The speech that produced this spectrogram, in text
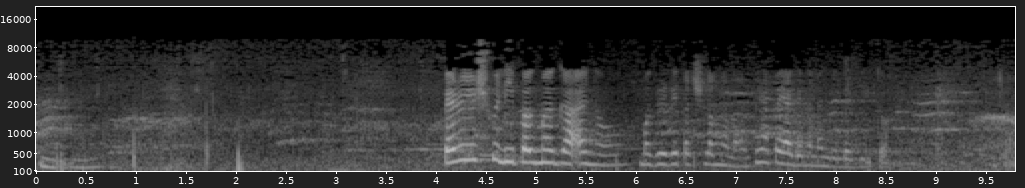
Mm-hmm. Pero usually, pag mag, ano, magre-retouch lang naman, pinapayagan naman nila dito. So,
